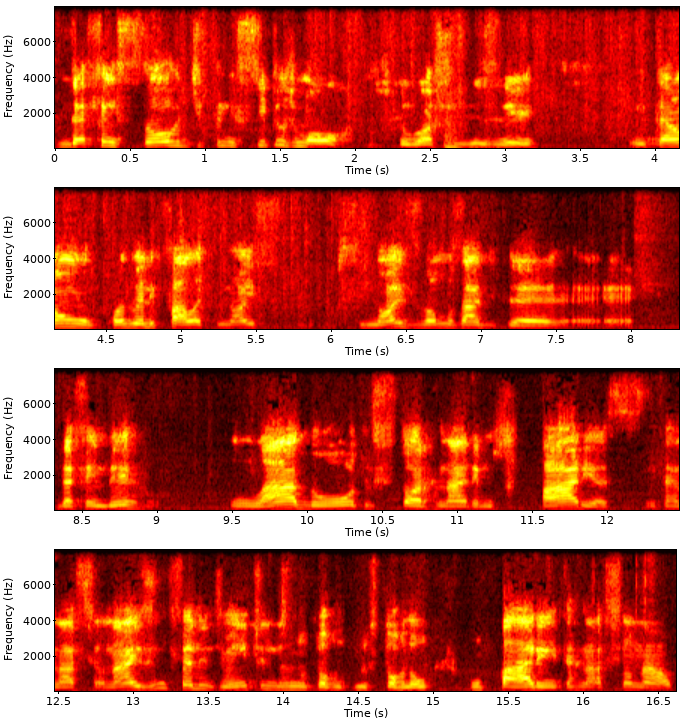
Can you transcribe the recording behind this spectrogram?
defensor de princípios mortos, que eu gosto de dizer. Então, quando ele fala que nós, se nós vamos é, é, defender um lado ou outro se tornaremos párias internacionais, infelizmente ele nos tornou um pária internacional.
